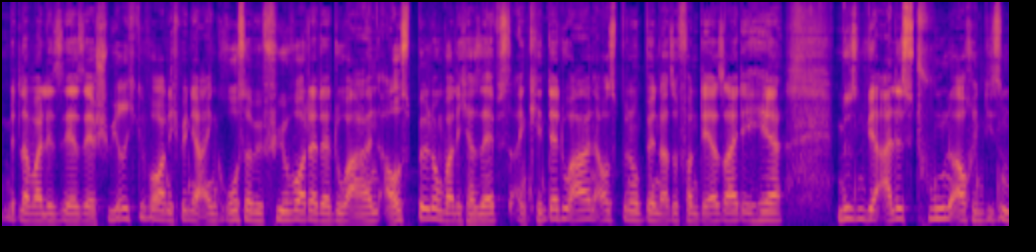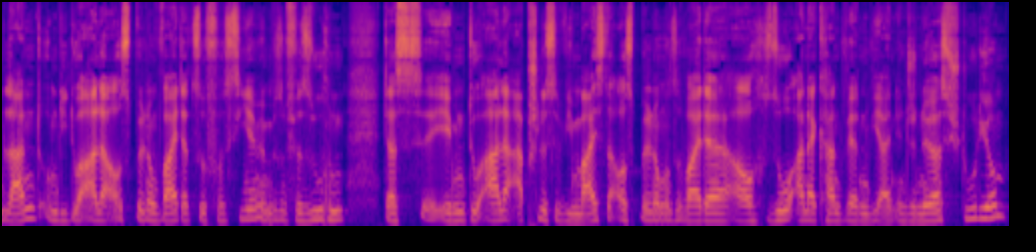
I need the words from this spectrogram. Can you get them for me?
mittlerweile sehr, sehr schwierig geworden. Ich bin ja ein großer Befürworter der dualen Ausbildung, weil ich ja selbst ein Kind der dualen Ausbildung bin. Also von der Seite her müssen wir alles tun, auch in diesem Land, um die duale Ausbildung weiter zu forcieren. Wir müssen versuchen, dass eben duale Abschlüsse wie Meisterausbildung und so weiter auch so anerkannt werden wie ein Ingenieursstudium,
